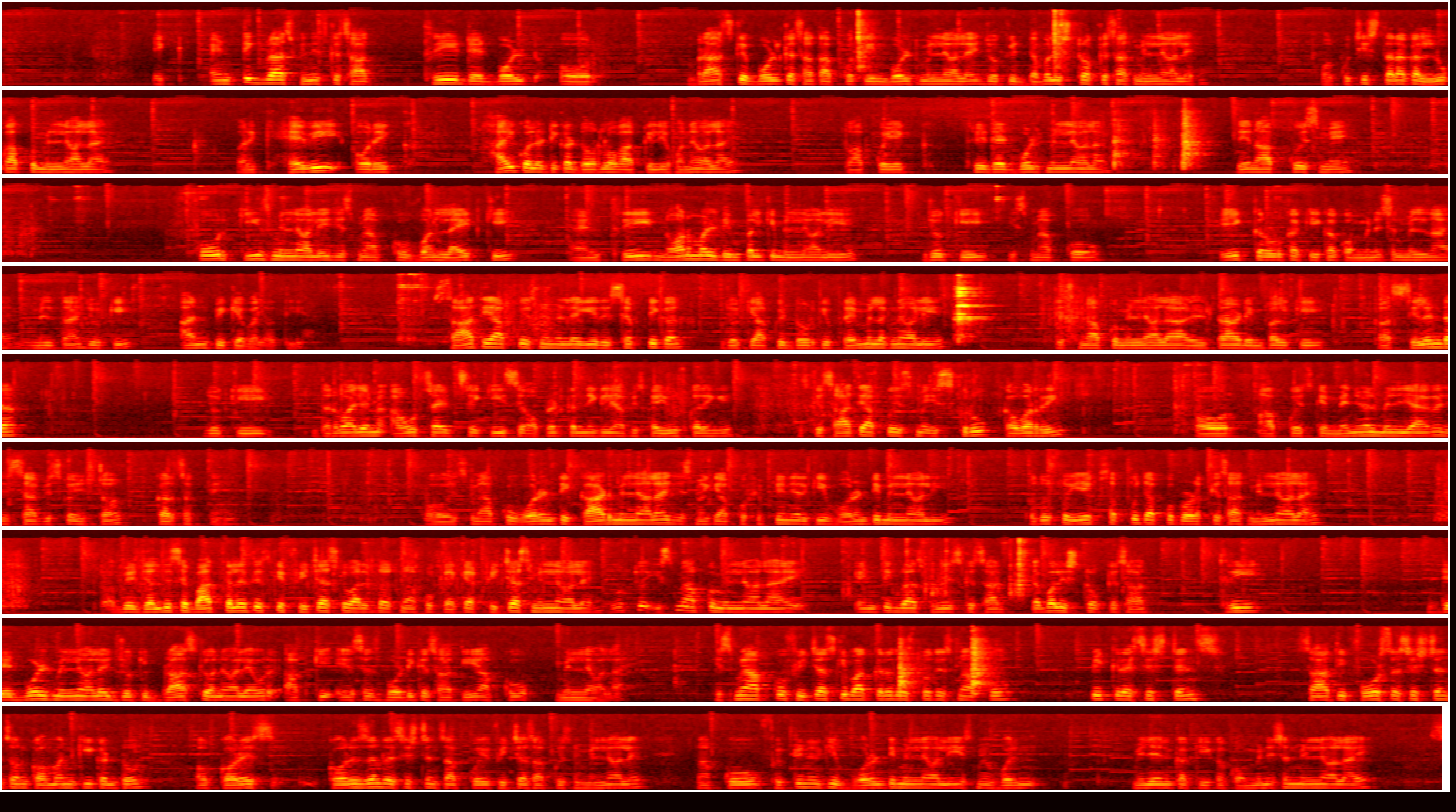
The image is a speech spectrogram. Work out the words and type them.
एक एंटिक ब्रास फिनिश के साथ थ्री डेड बोल्ट और ब्रास के बोल्ट के साथ आपको तीन बोल्ट मिलने वाले हैं, जो कि डबल स्ट्रोक के साथ मिलने वाले हैं। और कुछ इस तरह का लुक आपको मिलने वाला है। और एक हैवी और एक हाई क्वालिटी का डोर लॉक आपके लिए होने वाला है। तो आपको एक थ्री डेड बोल्ट मिलने वाला है। देन आपको इसमें फोर कीज़ मिलने वाली है, जिसमें आपको वन लाइट की एंड थ्री नॉर्मल डिम्पल की मिलने वाली है। जो कि इसमें आपको एक करोड़ का की का कॉम्बिनेशन मिलना है, मिलता है जो कि अनपिकेबल होती है। साथ ही आपको इसमें मिलेगी रिसेप्टिकल जो कि आपके डोर की फ्रेम में लगने वाली है। इसमें आपको मिलने वाला अल्ट्रा डिम्पल की का सिलेंडर जो कि दरवाजे में आउटसाइड से की से ऑपरेट करने के लिए आप इसका यूज़ करेंगे। इसके साथ ही आपको इसमें स्क्रू कवर रिंग और आपको इसके मैनुअल मिल जाएगा, जिससे आप इसको इंस्टॉल कर सकते हैं। और इसमें आपको वारंटी कार्ड मिलने वाला है, जिसमें कि आपको 15 ईयर की वारंटी मिलने वाली है। तो दोस्तों, ये सब कुछ आपको प्रोडक्ट के साथ मिलने वाला है। तो अब ये जल्दी से बात कर लेते हैं इसके फीचर्स के बारे में। तो इसमें आपको क्या क्या फीचर्स मिलने वाले हैं? दोस्तों, इसमें आपको मिलने वाला है एंटी ग्रास फिनिश के साथ डबल स्ट्रोक के साथ थ्री डेड बोल्ट मिलने वाले, जो कि ब्रास के होने वाले हैं, और आपकी एस बॉडी के साथ ही आपको मिलने वाला है। इसमें आपको फीचर्स की बात करें दोस्तों तो इसमें आपको पिक रेसिस्टेंस साथ ही फोर्स रेसिस्टेंस ऑन कॉमन की कंट्रोल और कॉरेज कॉरिजन रेसिस्टेंस आपको ये फीचर्स आपको इसमें मिलने वाले हैं। आपको फिफ्टीन ईयर की वारंटी मिलने वाली है। इसमें वन मिलियन का की का कॉम्बिनेशन मिलने वाला है।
